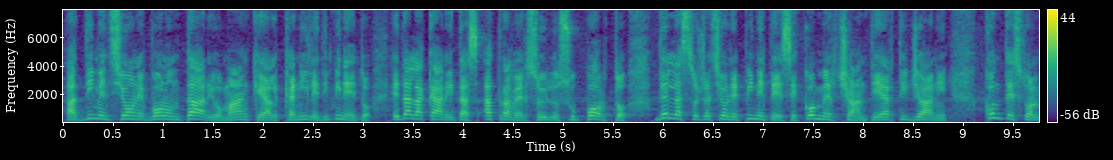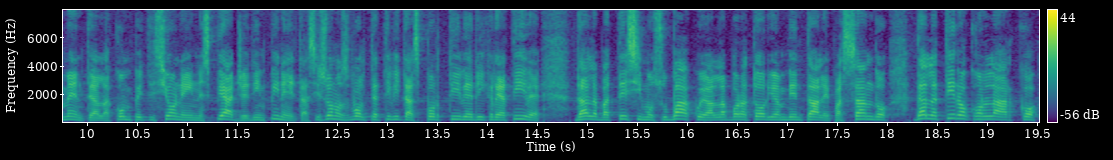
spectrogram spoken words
a dimensione volontario, ma anche al canile di Pineto e alla Caritas attraverso il supporto dell'Associazione Pinetese Commercianti e Artigiani. Contestualmente alla competizione in spiagge ed in Pineta si sono svolte attività sportive e ricreative, dal battesimo subacqueo al laboratorio ambientale, passando dal tiro con l'arco.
